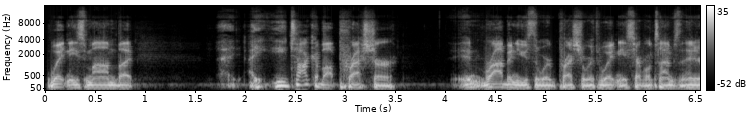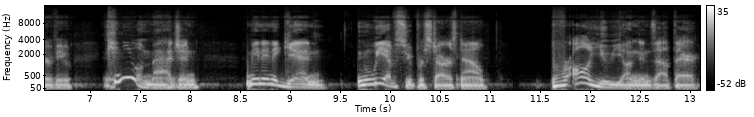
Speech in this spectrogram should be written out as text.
Whitney's mom, but I, I, you talk about pressure and Robin used the word pressure with Whitney several times in the interview. Can you imagine? I mean, and again, mean, we have superstars now. But for all you youngins out there,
